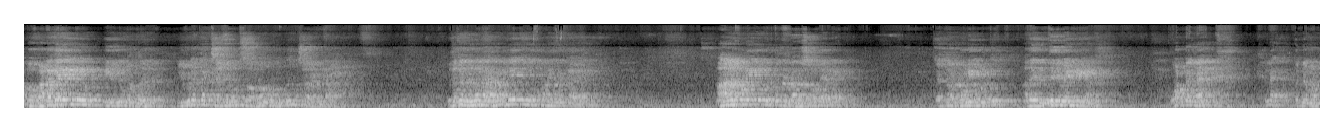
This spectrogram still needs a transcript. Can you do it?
അപ്പൊ വടകരയിൽ ഇരുന്നു കൊണ്ട് ഇവിടുത്തെ ചെമ്പും സ്വർണവും ഒന്നും ചേർണ്ട ഇതൊക്കെ നിങ്ങളുടെ അറിവിലേക്ക് ഞാൻ പറയുന്ന കാര്യമാണ് ആലപ്പുഴയിൽ കൊടുത്തിട്ടുണ്ട്. അത് ശോഭയല്ല എത്ര കോടി കൊടുത്തു? അത് എന്തിനു വേണ്ടിയാണ്? വോട്ടല്ല അല്ലേ? പുന്നമണ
